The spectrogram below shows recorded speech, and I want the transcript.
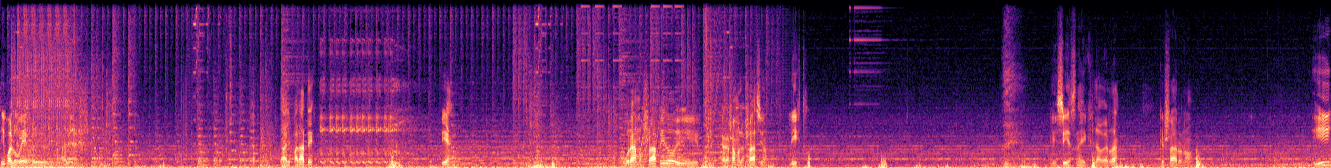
igual lo veo. ahí. Dale, parate. Bien. Curamos rápido y, y agarramos la ración. Listo. Y sí, Snake, la verdad. Qué raro, ¿no? Y...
